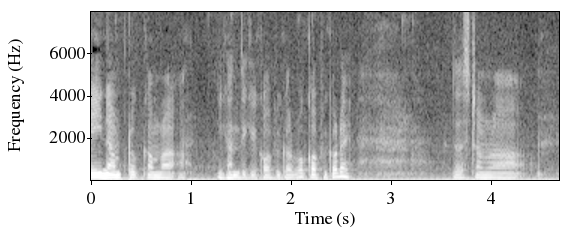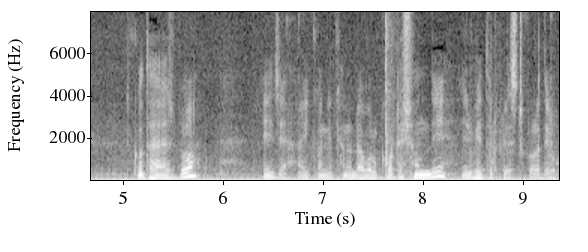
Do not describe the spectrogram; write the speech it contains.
এই নামটুকু আমরা এখান থেকে কপি করব। কপি করে জাস্ট আমরা কোথায় আসব? এই যে আইকন এখানে ডাবল কোটেশন দিয়ে এর ভিতর পেস্ট করে দেবো।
